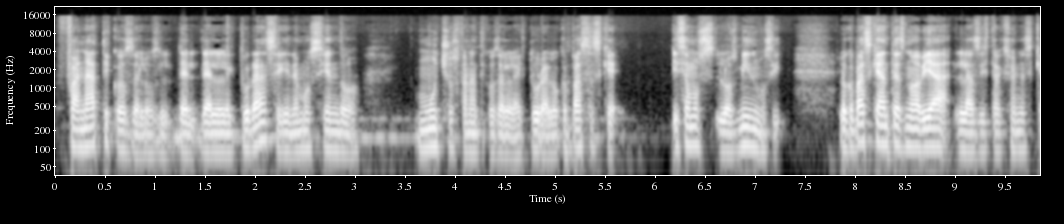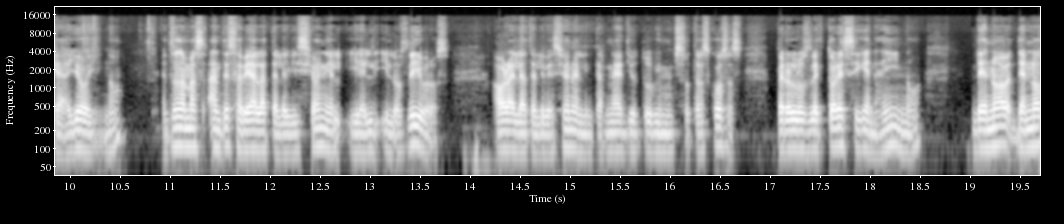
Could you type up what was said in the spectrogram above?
fanáticos de, los, de, la lectura seguiremos siendo muchos fanáticos de la lectura. Lo que pasa es que y somos los mismos. Y lo que pasa es que antes no había las distracciones que hay hoy, ¿no? Entonces, nada más antes había la televisión y, el, y, el, y los libros. Ahora hay la televisión, el internet, YouTube y muchas otras cosas. Pero los lectores siguen ahí, ¿no? De no, de no,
